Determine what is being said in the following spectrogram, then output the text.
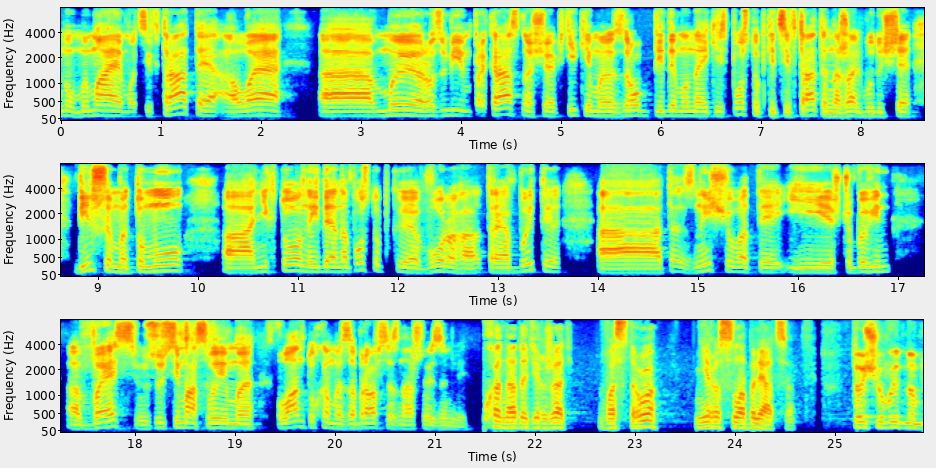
ну, ми маємо ці втрати, але е, ми розуміємо прекрасно, що як тільки ми зроб підемо на якісь поступки, ці втрати, на жаль, будуть ще більшими. Тому а, ніхто не йде на поступки. Ворога треба бити, а, та знищувати, і щоб він весь з усіма своїми лантухами забрався з нашої землі. Ухо надо держать востро, не расслабляться. То, що видно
